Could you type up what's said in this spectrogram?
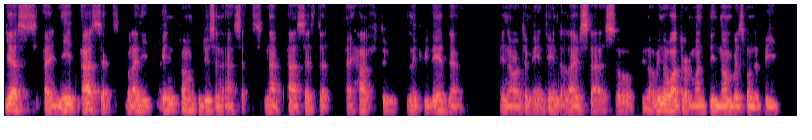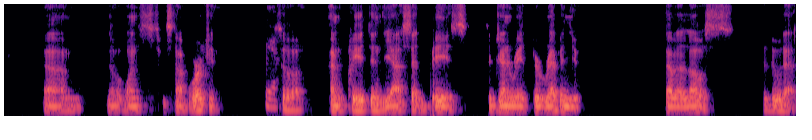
yes, I need assets, but I need income producing assets, not assets that I have to liquidate them in order to maintain the lifestyle. So, you know, we know what our monthly number is going to be, um, you know, once we stop working. Yeah. So I'm creating the asset base to generate the revenue that will allow us to do that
